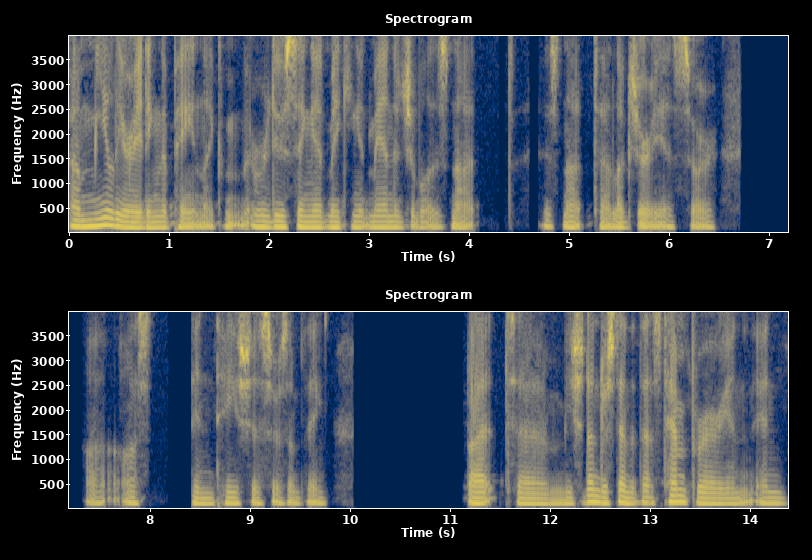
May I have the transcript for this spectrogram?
ameliorating the pain, like reducing it, making it manageable, is not is not uh, luxurious or uh, ostentatious or something but um, you should understand that that's temporary and, and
